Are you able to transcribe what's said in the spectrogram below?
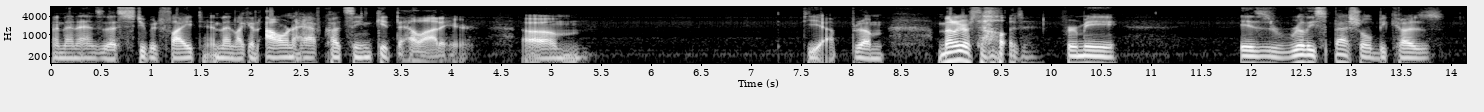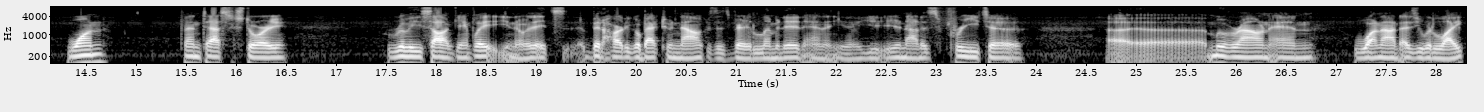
And then it ends with a stupid fight, and then like an hour and a half cutscene. Get the hell out of here. Um, yeah, but um, Metal Gear Solid for me is really special because one, fantastic story, really solid gameplay. You know, it's a bit hard to go back to now because it's very limited, and you know you, are not as free to uh, move around and whatnot as you would like.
